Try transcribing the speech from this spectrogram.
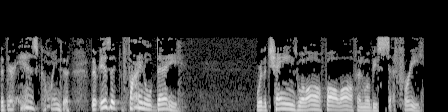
that there is going to, there is a final day where the chains will all fall off and will be set free.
